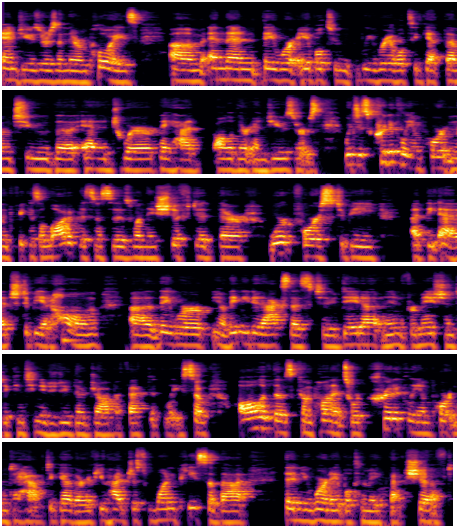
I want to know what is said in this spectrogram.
end users and their employees. Um, and then they were able to we were able to get them to the edge where they had all of their end users which is critically important because a lot of businesses when they shifted their workforce to be at the edge to be at home uh, they were you know they needed access to data and information to continue to do their job effectively so all of those components were critically important to have together if you had just one piece of that then you weren't able to make that shift.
